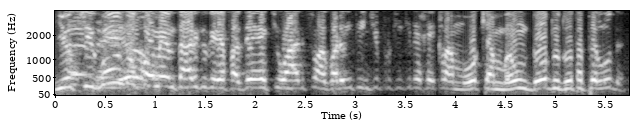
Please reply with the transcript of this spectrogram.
E o segundo comentário que eu queria fazer é que o Alisson, agora eu entendi por que ele reclamou que a mão do Dudu tá peluda.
